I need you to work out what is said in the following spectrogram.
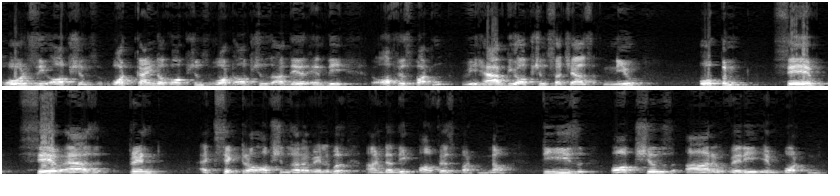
holds the options. What kind of options? What options are there in the office button? We have the options such as new, open, save, save as, print, etc. options are available under the office button. Now these options are very important.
